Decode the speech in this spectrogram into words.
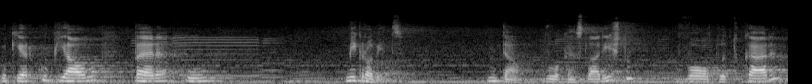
Eu quero copiá-lo para o microbit. Então, vou cancelar isto, volto a tocar,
